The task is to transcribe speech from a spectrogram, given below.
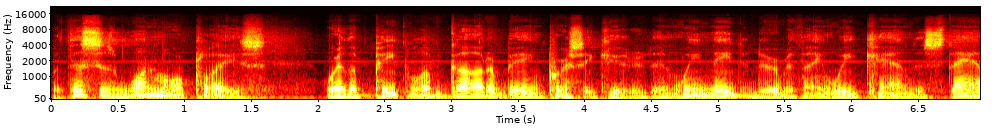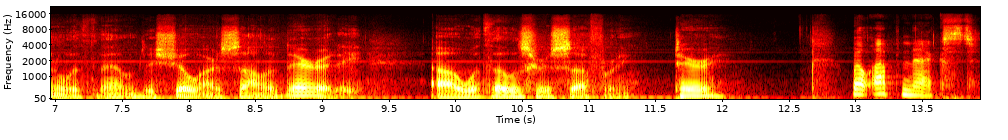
But this is one more place where the people of God are being persecuted, and we need to do everything we can to stand with them to show our solidarity uh, with those who are suffering. Terry? Well, up next,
